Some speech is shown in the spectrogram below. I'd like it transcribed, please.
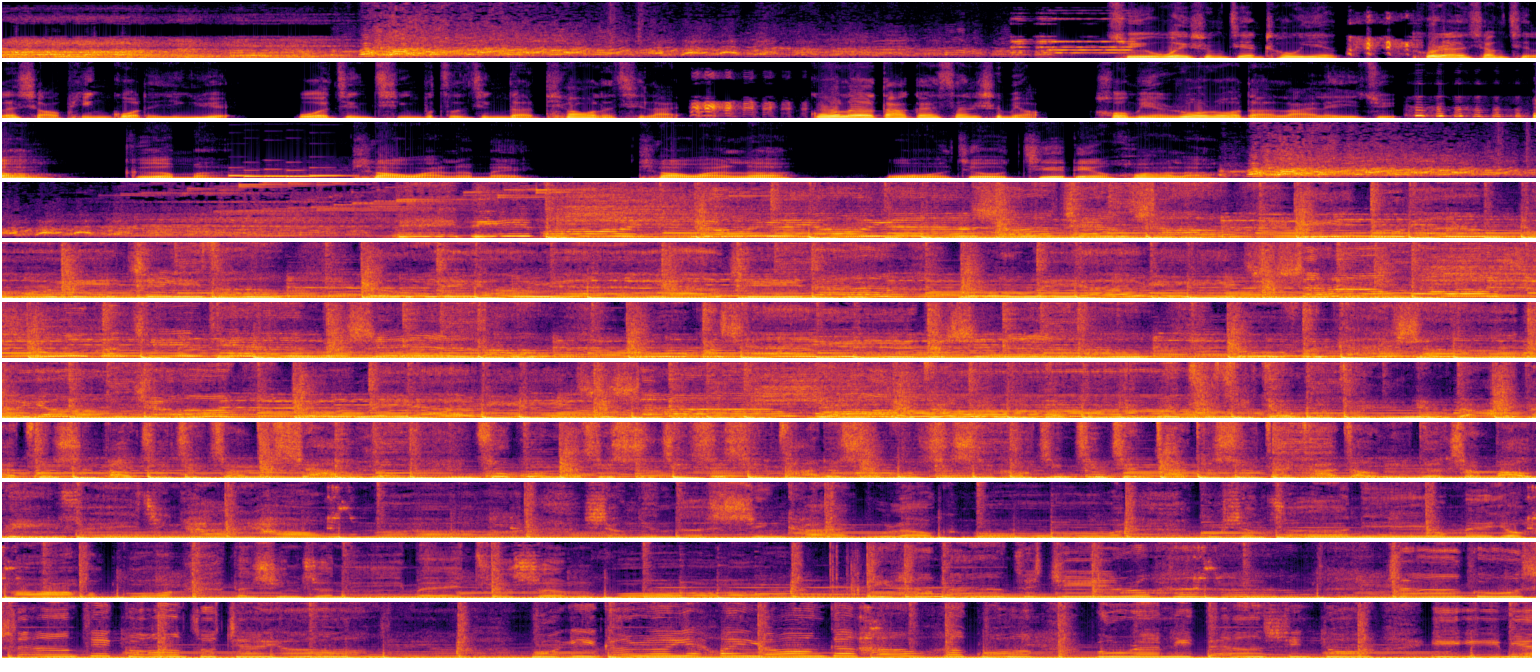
去卫生间抽烟，突然响起了小苹果的音乐，我竟情不自禁地跳了起来。过了大概三十秒，后面弱弱的来了一句。哦，哥们，跳完了没？跳完了，我就接电话了。错过那些时间，谢谢他的守候，是时候紧紧牵他的手，带他到你的城堡里。最近还好吗？想念的心开不了口，不想着你有没有好过，担心着你每天生活。你好吗？最近如何？照顾身体，工作加油。我一个人也会勇敢好好过，不让你担心多一秒。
